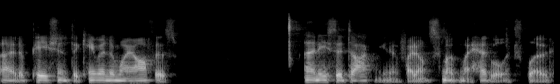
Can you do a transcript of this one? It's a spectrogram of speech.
I had a patient that came into my office and he said, Doc, you know, if I don't smoke, my head will explode.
